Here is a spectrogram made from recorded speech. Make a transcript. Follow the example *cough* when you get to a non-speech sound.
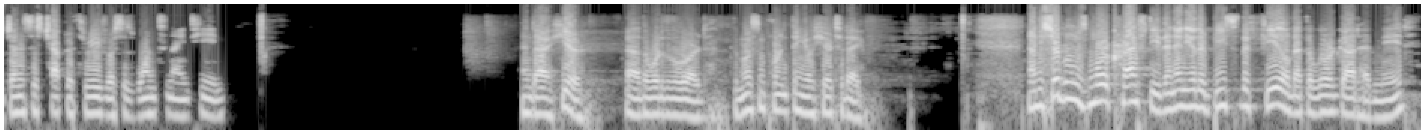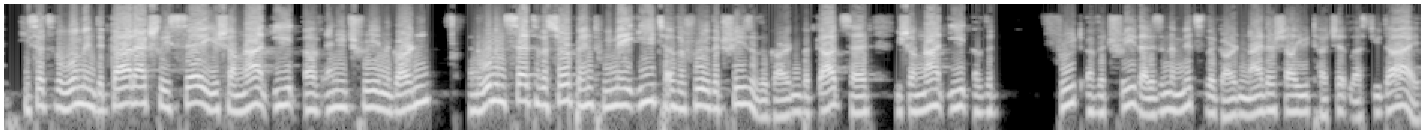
Genesis chapter 3, verses 1 to 19. And uh, hear uh, the word of the Lord, the most important thing you'll hear today. Now the serpent was more crafty than any other beast of the field that the Lord God had made. He said to the woman, Did God actually say, You shall not eat of any tree in the garden? And the woman said to the serpent, We may eat of the fruit of the trees of the garden, but God said, You shall not eat of the fruit of the tree that is in the midst of the garden, neither shall you touch it, lest you die.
